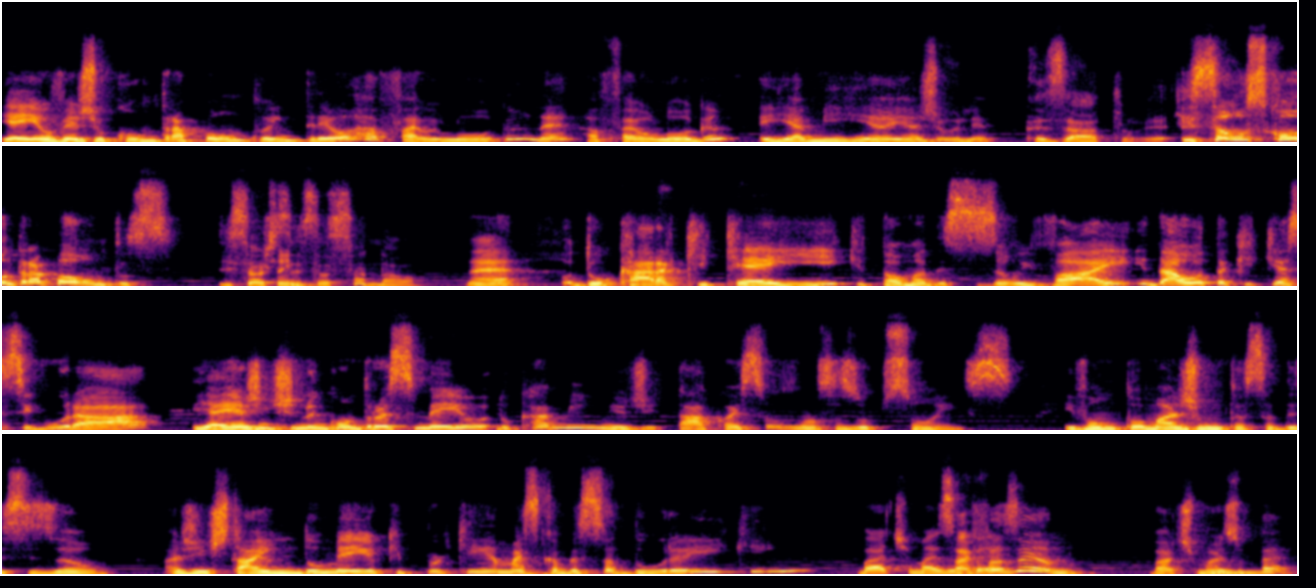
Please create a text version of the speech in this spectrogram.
E aí eu vejo o contraponto entre o Rafael e o Logan, né? Rafael Logan e a Miriam e a Júlia, Exato. que são os contrapontos, Isso eu acho Sim. sensacional. né? Do cara que quer ir, que toma a decisão e vai, e da outra que quer segurar. E aí a gente não encontrou esse meio do caminho de, tá, quais são as nossas opções? E vamos tomar junto essa decisão. A gente tá indo meio que por quem é mais cabeça dura e quem Bate mais sai o pé. fazendo. Bate mais Uhum. o pé.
